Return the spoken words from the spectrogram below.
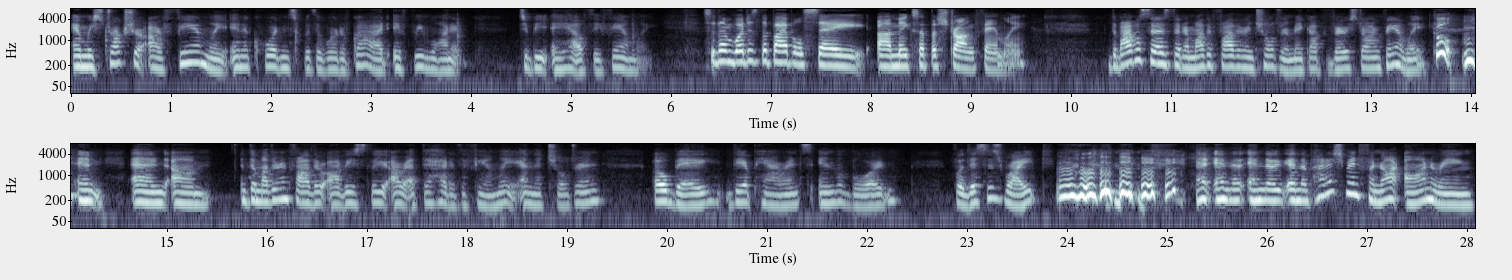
and we structure our family in accordance with the Word of God if we want it to be a healthy family. So then, what does the Bible say uh, makes up a strong family? The Bible says that a mother, father, and children make up a very strong family. Cool. and and um, the mother and father obviously are at the head of the family, and the children obey their parents in the Lord for this is right. and and the, and the and the punishment for not honoring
